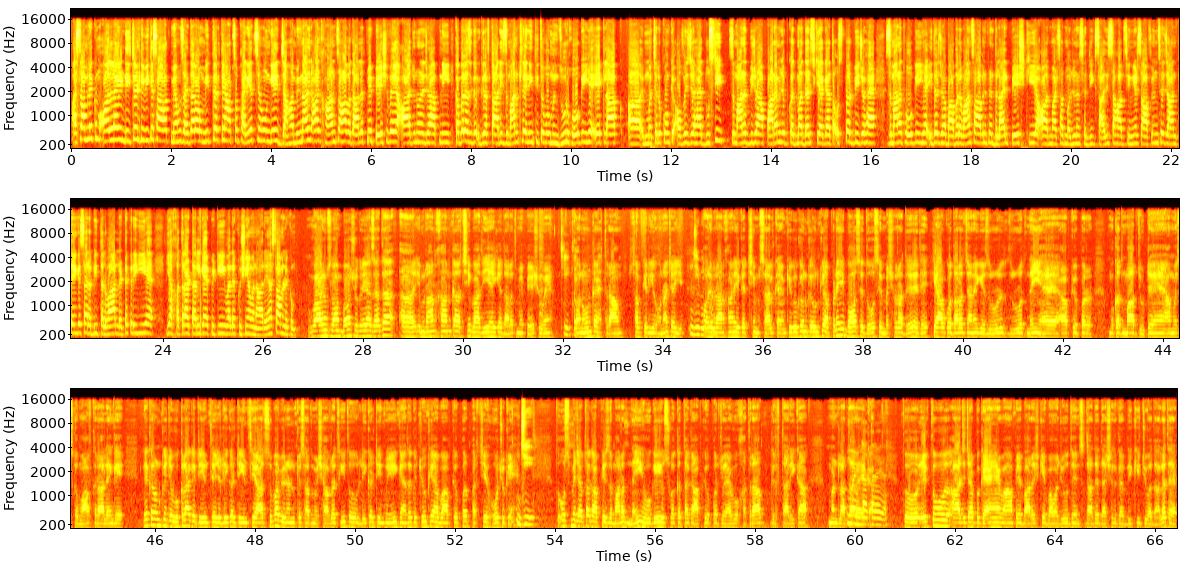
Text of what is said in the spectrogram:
अस्सलाम online digital TV के साथ मैं हूँ जहदारा उम्मीद करते हैं आप सब खैरियत से होंगे। जहाँ बिगनादिन आज खान साहब अदालत में पेश हुए। आज उन्होंने जो है अपनी कब्र गिरफ्तारी जमानत लेनी थी तो वो मंजूर हो गई है। एक लाख मचलकों के ऑफ़िस जो है, दूसरी जमानत भी जो है, पारा में जब मुकदमा दर्ज किया गया था, उस पर भी जो है जमानत हो गई है। इधर जो है, बाबर अवान साहब ने अपने दलाइल पेश किया और हमारे साथ मौजूद हैं सदीक साजिद साहब, सीनियर साफ़ी उनसे जानते हैं कि, सर, अभी तलवार लटक रही है या ख़तरा टल गया पीटी वाले खुशियाँ मना रहे हैं। असल वालेकुम बहुत शुक्रिया। ज़्यादा इमरान खान का अच्छी बात यह है कि अदालत में पेश हुए हैं। कानून का एहतराम सबके लिए होना चाहिए। और इमरान खान एक अच्छी मिसाल कायम की क्योंकि उनके उनके अपने ही बहुत से दोस्त से मशवरा दे रहे थे कि आपको अदालत जाने की ज़रूरत नहीं है आपके ऊपर मुकदमात जुटे हैं हम इसको माफ़ करा लेंगे। लेकिन उनके जो वकला की टीम थे जो लीगल टीम थी आज सुबह भी उन्होंने उनके साथ मशावरत की तो लीगल टीम को यही कहना था कि चूँकि अब आपके ऊपर पर्चे हो चुके हैं जी। तो उसमें जब तक आपकी ज़मानत नहीं होगी उस वक्त तक आपके ऊपर जो है वो ख़तरा गिरफ्तारी का मंडलाता रहेगा।, रहेगा। तो एक तो वो आज जब गए हैं वहाँ पे बारिश के बावजूद इंसदाद दहशत गर्दी की जो अदालत है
